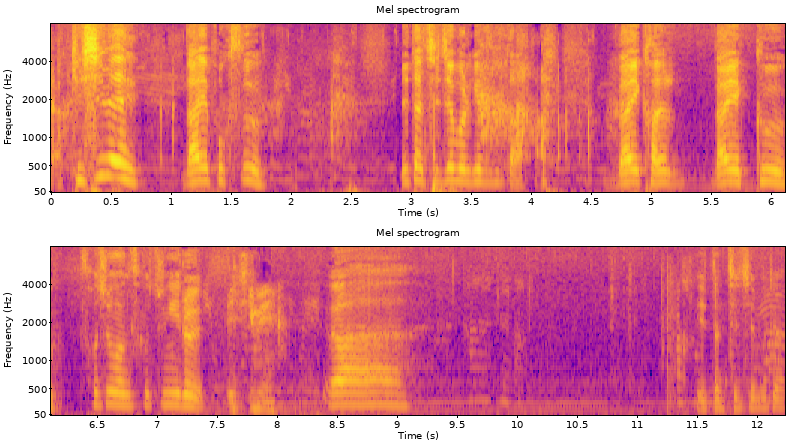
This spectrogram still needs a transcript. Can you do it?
야, 개심해. 나의 복수. 일단 지져버리겠습니다. 나의 가, 나의 그 소중한 소중이를 개심해. 아. 일단 지져버려.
